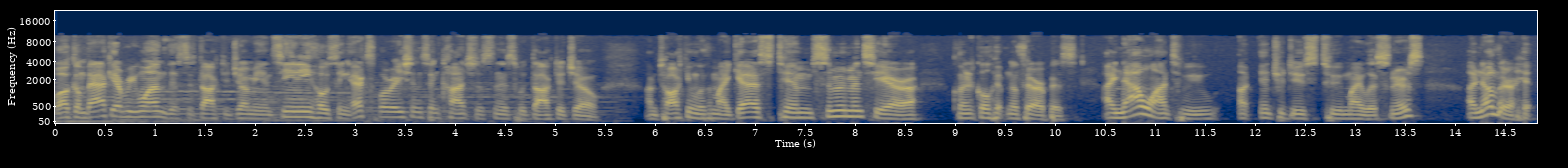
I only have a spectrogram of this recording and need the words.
Welcome back, everyone. This is Dr. Joe Mancini hosting Explorations in Consciousness with Dr. Joe. I'm talking with my guest, Tim Simmerman Sierra, clinical hypnotherapist. I now want to uh, introduce to my listeners another hip-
